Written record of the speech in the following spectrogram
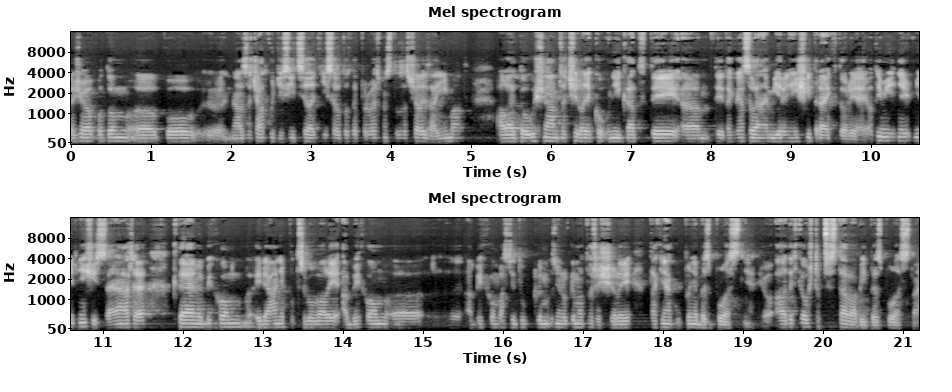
že jo, potom uh, po, na začátku tisíciletí se o to teprve jsme se to začali zajímat, ale to už nám začaly jako unikat ty, um, ty takové mírnější trajektorie, jo, ty mírnější scénáře, které my bychom ideálně potřebovali, abychom uh, abychom vlastně tu klim, změnu klimatu řešili tak nějak úplně bezbolestně. Jo. Ale teďka už to přestává být bezbolestné.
